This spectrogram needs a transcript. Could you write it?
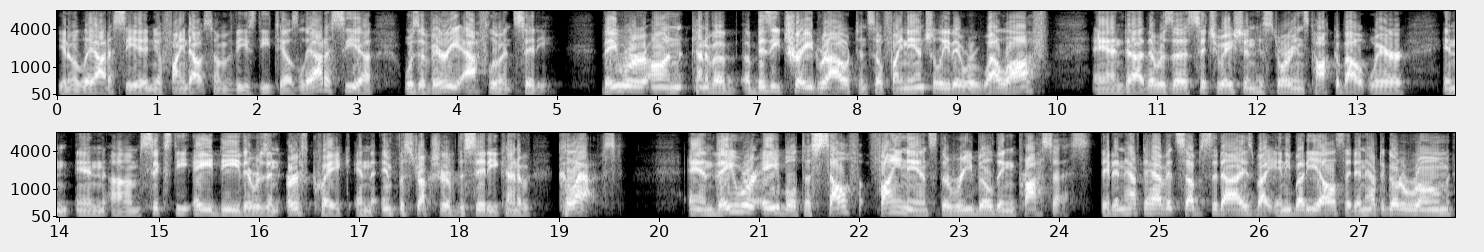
you know, Laodicea, and you'll find out some of these details. Laodicea was a very affluent city. They were on kind of a, a busy trade route, and so financially they were well off. And uh, there was a situation historians talk about where in, in um, 60 AD there was an earthquake and the infrastructure of the city kind of collapsed and they were able to self finance the rebuilding process. They didn't have to have it subsidized by anybody else. They didn't have to go to Rome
